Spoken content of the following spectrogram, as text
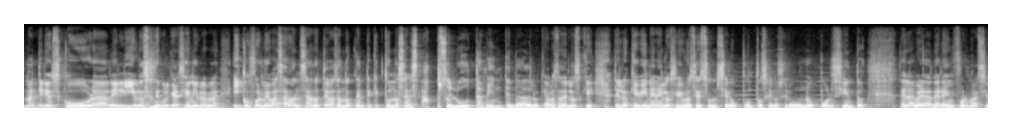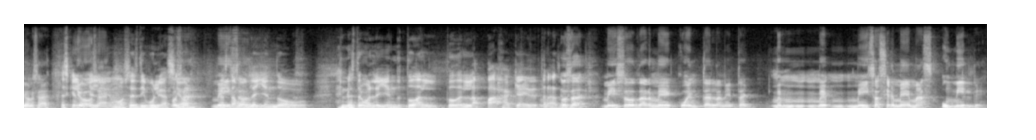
materia oscura, de libros, de divulgación y bla bla. Y conforme vas avanzando te vas dando cuenta que tú no sabes absolutamente nada de lo que hablas, de los que de lo que vienen en los libros es un 0.001% de la verdadera información, o sea, Es que yo, lo que o sea, leemos es divulgación. o sea, no estamos hizo- leyendo, no estamos leyendo toda, toda la paja que hay detrás. O güey. sea, me hizo darme cuenta, la neta, me, me- me hizo hacerme más humilde.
